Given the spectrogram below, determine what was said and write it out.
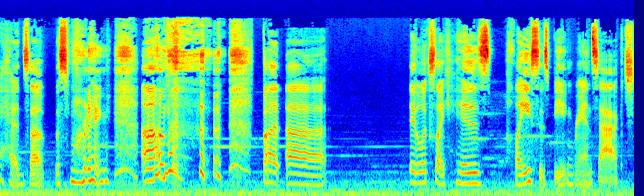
heads up this morning. Um, but uh, it looks like his place is being ransacked,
